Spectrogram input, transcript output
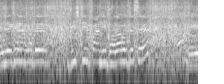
এই যে এখানে আমাদের বৃষ্টির পানি ধরা হইতেছে। এই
